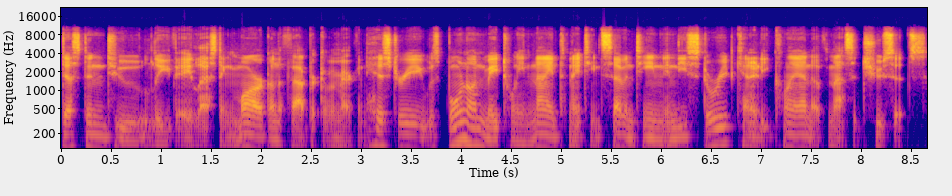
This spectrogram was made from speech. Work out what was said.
destined to leave a lasting mark on the fabric of American history, was born on May 29, 1917, in the storied Kennedy clan of Massachusetts.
